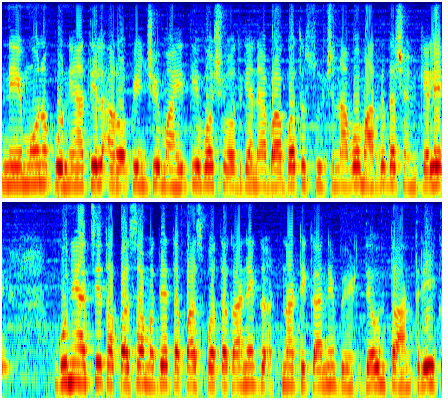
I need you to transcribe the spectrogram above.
नेमून गुन्ह्यातील आरोपींची माहिती व शोध घेण्याबाबत सूचना व मार्गदर्शन केले. गुन्ह्याचे तपासामध्ये तपास पथकाने घटना ठिकाणी भेट देऊन तांत्रिक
